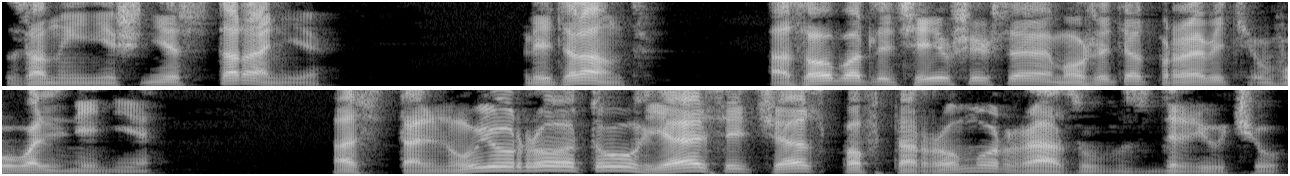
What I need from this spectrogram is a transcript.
за нынешнее старание. Лейтенант, особо отличившихся можете отправить в увольнение. Остальную роту я сейчас по второму разу вздрючу.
